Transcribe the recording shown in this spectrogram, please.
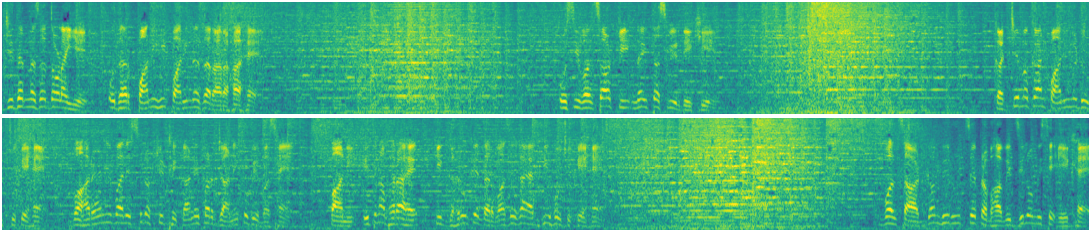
जिधर नज़र दौड़ाइए, उधर पानी ही पानी नज़र आ रहा है। उसी वलसाड़ की नई तस्वीर देखिए। कच्चे मकान पानी में डूब चुके हैं। वहाँ रहने वाले सुरक्षित ठिकाने पर जाने को बेबस हैं। पानी इतना भरा है कि घरों के दरवाजे गायब भी हो चुके हैं। वलसाड गंभीर रूप से प्रभावित जिलों में से एक है।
